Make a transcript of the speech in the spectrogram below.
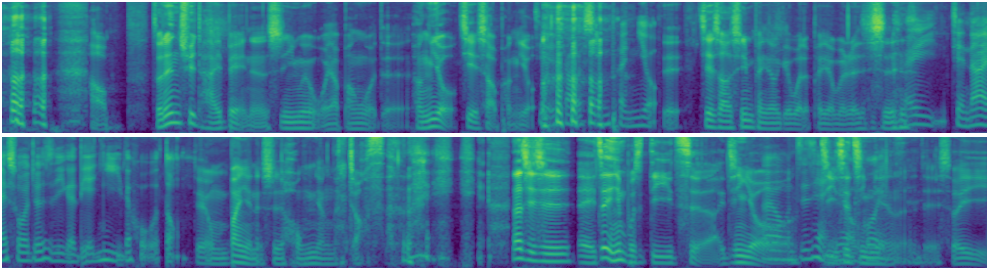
好，昨天去台北呢，是因为我要帮我的朋友介绍朋友，介绍新朋友，对，介绍新朋友给我的朋友们认识。可以简单来说，就是一个联谊的活动。对，我们扮演的是红娘的角色。对，那其实，哎、欸，这已经不是第一次了，已经有几次经验了。对，所以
